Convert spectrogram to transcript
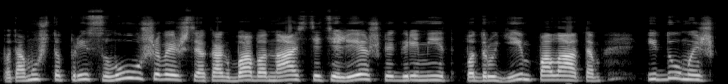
потому что прислушиваешься, как баба Настя тележкой гремит по другим палатам, и думаешь,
